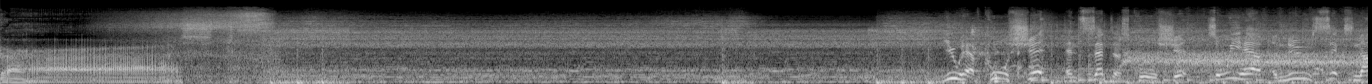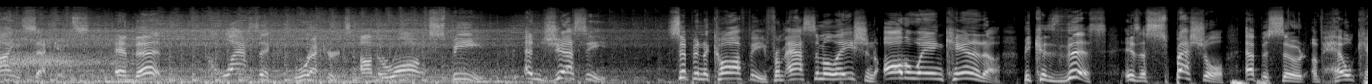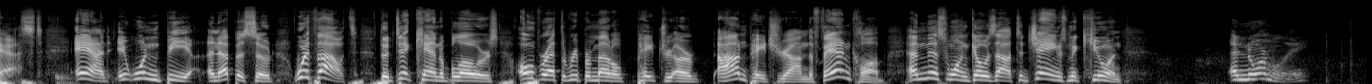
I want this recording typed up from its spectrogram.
Hellcast. You have cool shit and sent us cool shit, so we have a new 6 9 seconds. And then classic records on the wrong speed. And Jesse sipping a coffee from Assimilation all the way in Canada because this is a special episode of Hellcast. And it wouldn't be an episode without the Dick Candle Blowers over at the Reaper Metal Patreon or on Patreon, the fan club. And this one goes out to James McEwen. And normally,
